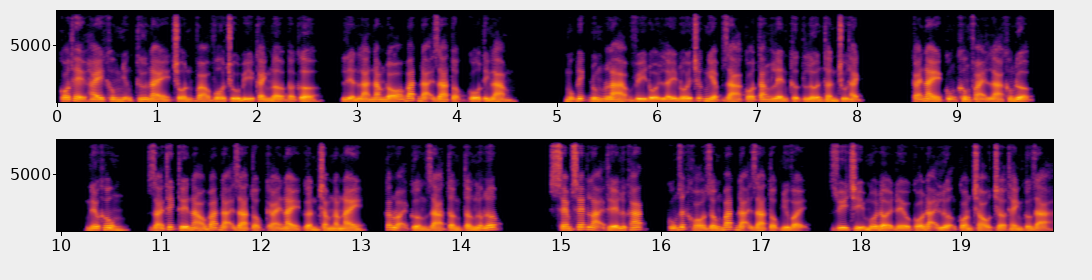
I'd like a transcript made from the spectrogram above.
có thể hay không những thứ này trốn vào vô chủ bí cảnh nở tờ cờ, liền là năm đó bát đại gia tộc cố tình làm. Mục đích đúng là vì đổi lấy đối chức nghiệp giả có tăng lên cực lớn thần chú thạch. Cái này cũng không phải là không được. Nếu không, giải thích thế nào bát đại gia tộc cái này gần trăm năm nay, các loại cường giả tầng tầng lớp lớp. Xem xét lại thế lực khác, cũng rất khó giống bát đại gia tộc như vậy, duy chỉ mỗi đời đều có đại lượng con cháu trở thành cường giả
